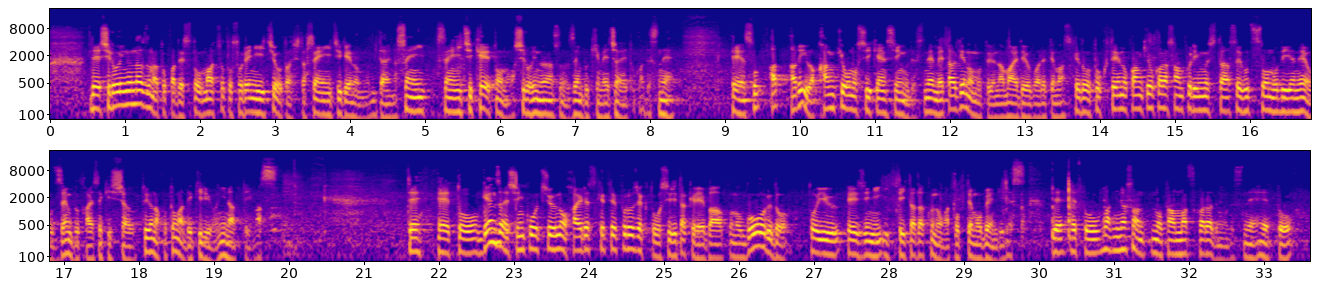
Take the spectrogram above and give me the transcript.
で白犬ナズナとかですと、まあ、ちょっとそれに1を足した1001ゲノムみたいな1001系統の白犬ナズナ全部決めちゃえとかですね。えそああるいは環境のシーケンシングですねメタゲノムという名前で呼ばれてますけど特定の環境からサンプリングした生物層の DNA を全部解析しちゃうというようなことができるようになっています。で、えーと、現在進行中の配列決定プロジェクトを知りたければこのゴールドというページに行っていただくのがとっても便利です。で、えーとまあ、皆さんの端末からでもですね、えーと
